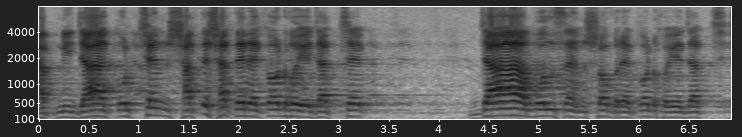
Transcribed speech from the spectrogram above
আপনি যা করছেন সাথে সাথে রেকর্ড হয়ে যাচ্ছে। যা বলছেন সব রেকর্ড হয়ে যাচ্ছে।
